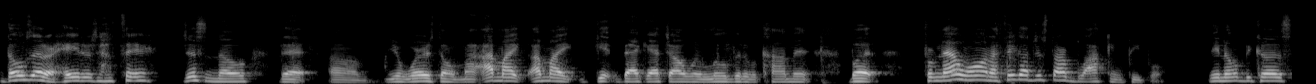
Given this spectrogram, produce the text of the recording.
those that are haters out there, just know that um, your words don't mind. I might I might get back at y'all with a little bit of a comment, but from now on, I think I'll just start blocking people. You know, because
